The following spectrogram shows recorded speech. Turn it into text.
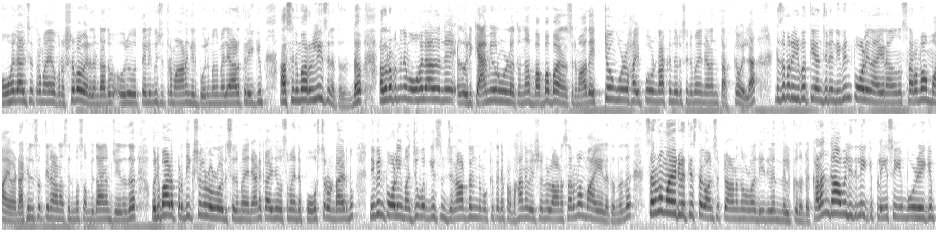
മോഹൻലാൽ ചിത്രമായ വൃഷഭ വരുന്നുണ്ട്. അത് ഒരു തെലുങ്ക് ചിത്രമാണെങ്കിൽ പോലും അത് മലയാളത്തിലേക്കും ആ സിനിമ റിലീസിനെത്തുന്നുണ്ട് അതോടൊപ്പം തന്നെ മോഹൻലാൽ തന്നെ ഒരു ക്യാമിയോ എത്തുന്ന ബബ്ബ എന്ന സിനിമ അത് ഏറ്റവും കൂടുതൽ ഹൈപ്പ് ഉണ്ടാക്കുന്ന ഒരു സിനിമ തന്നെയാണെന്ന് തർക്കമില്ല. ഡിസംബർ ഇരുപത്തി അഞ്ചിന് നിവിൻ പോളി നായകനാകുന്ന സർവമായോട് അഖിൽ സത്യനാണ് സിനിമ സംവിധാനം ചെയ്യുന്നത് ഒരുപാട് പ്രതീക്ഷകളുള്ള ഒരു സിനിമ തന്നെയാണ്. കഴിഞ്ഞ ദിവസം അതിന്റെ പോസ്റ്റർ ഉണ്ടായിരുന്നു. നിവിൻ പോളി മഞ്ജു വർഗീസും ജനാർദ്ദനും ഒക്കെ തന്നെ പ്രധാന വേഷങ്ങളിലാണ് സർവമായയിലെത്തുന്നത് സർവമായ ഒരു വ്യത്യസ്ത കോൺസെപ്റ്റ് ആണെന്നുള്ള രീതിയിൽ നിൽക്കുന്നുണ്ട്. കളങ്കാവൽ ഇതിലേക്ക് പ്ലേസ് ചെയ്യുമ്പോഴേക്കും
